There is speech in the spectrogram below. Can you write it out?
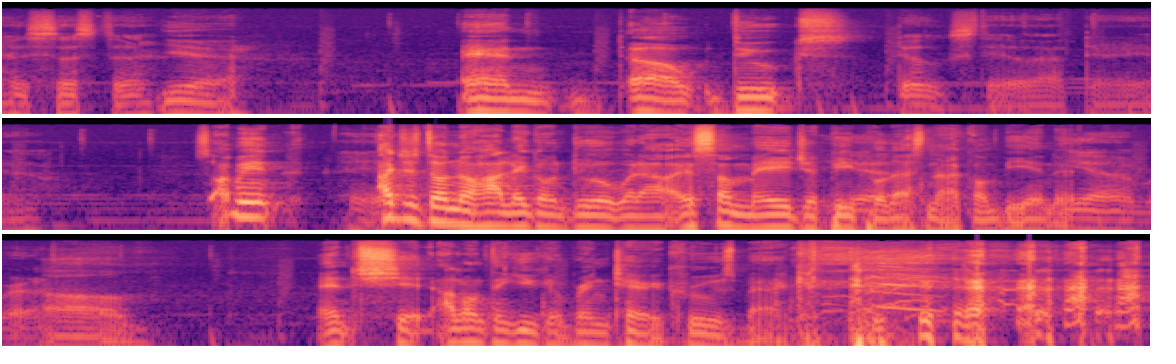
his sister yeah. And uh, Dukes. Duke still out there. Yeah. So I mean, Yeah. I just don't know how they're gonna do it without. It's some major people Yeah. that's not gonna be in it. Yeah, bro. Um, and shit, I don't think you can bring Terry Crews back.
